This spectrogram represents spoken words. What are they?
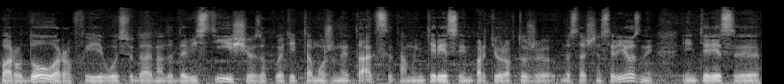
пару долларов, и его сюда надо довести еще, заплатить таможенные таксы, там интересы импортеров тоже достаточно серьезные, интересы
